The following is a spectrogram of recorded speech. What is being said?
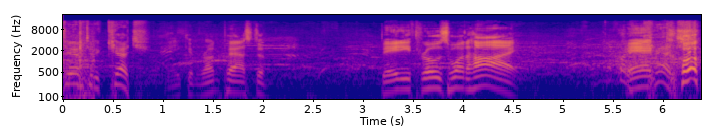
Jam to the catch. He can run past him. Beatty throws one high, and catch. Cook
